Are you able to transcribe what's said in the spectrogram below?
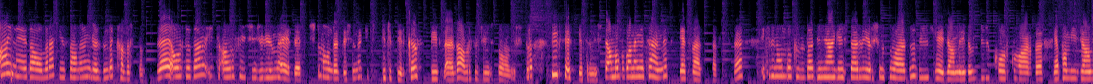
aynı Eda olarak insanların gözünde kalırsın. Ve orada da ilk Avrupa üçüncülüğümü elde etmiştim. 14 yaşında küçük, küçük bir kız. Büyüklerde Avrupa üçüncüsü olmuştu. Büyük ses getirmişti ama bu bana yeter mi? Yetmez tabii ki de. 2019'da Dünya Gençler Yarışması vardı. Büyük heyecanlıydım. Büyük korku vardı. Yapamayacağım,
